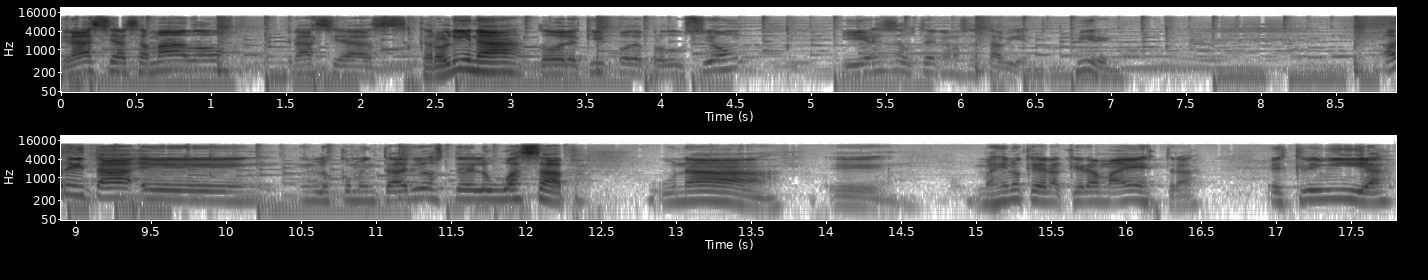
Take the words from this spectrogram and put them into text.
Gracias, Amado. Gracias, Carolina, todo el equipo de producción. Y gracias a usted que nos está viendo. Miren, ahorita en, los comentarios del WhatsApp, una, eh, imagino que era, que era maestra, escribía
